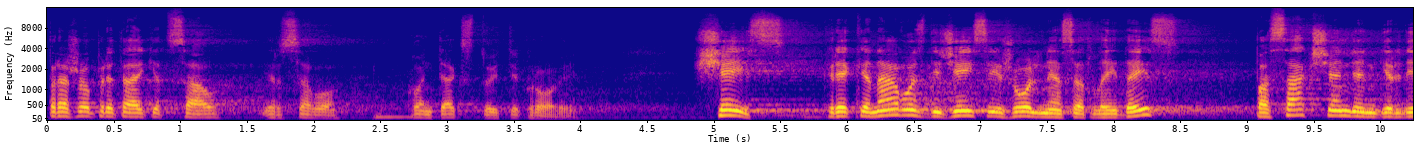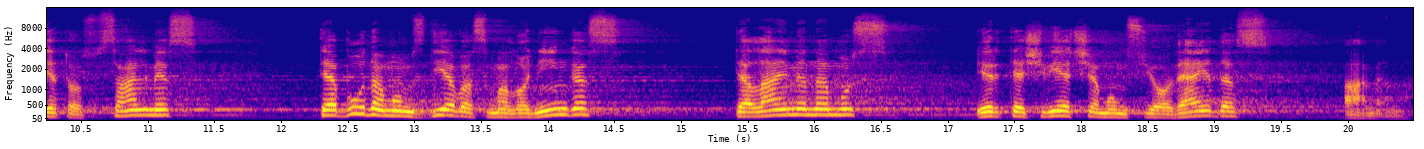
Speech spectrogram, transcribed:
Prašau pritaikyti savo ir savo kontekstui tikroviai. Šiais krekinavos didžiaisiais žolinės atlaidais, pasak šiandien girdėtos psalmės, te būna mums Dievas maloningas, te laimina mus ir te šviečia mums jo veidas. Amen.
